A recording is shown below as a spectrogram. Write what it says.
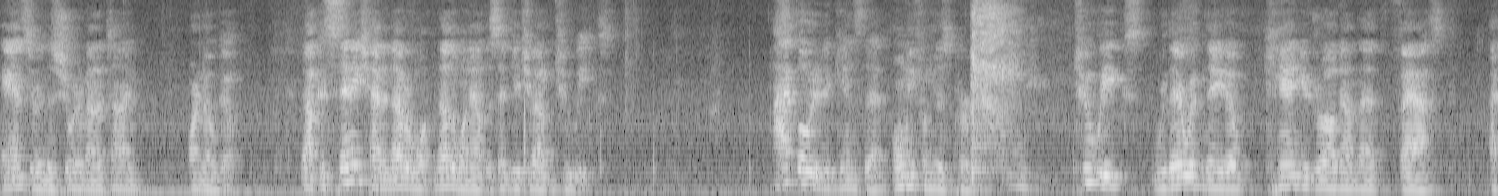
answer in this short amount of time or no go. Now, Kucinich had another one, another one out that said get you out in two weeks. I voted against that only from this purpose. two weeks, we're there with NATO. Can you draw down that fast? I,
